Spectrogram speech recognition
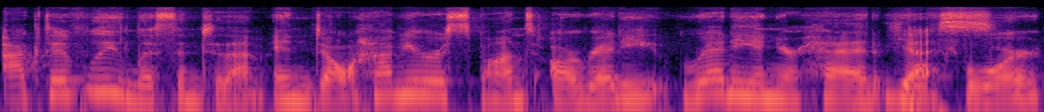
actively listen to them and don't have your response already ready in your head yes. before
